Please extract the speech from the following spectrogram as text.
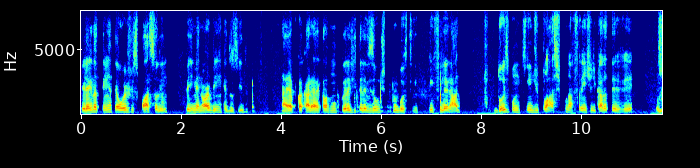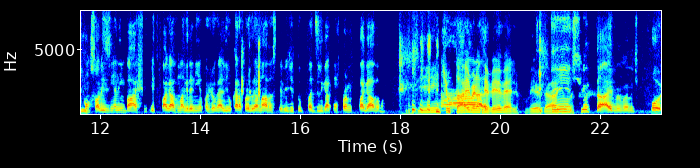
Ele ainda tem até hoje o espaço ali, bem menor, bem reduzido. Na época, cara, era aquela montoeira de televisão de tubo, assim, tudo enfileirado. Dois banquinhos de plástico na frente de cada TV os Uhum. consolezinhos ali embaixo e tu pagava uma graninha pra jogar ali, o cara programava as TV de tubo pra desligar conforme tu pagava, mano. Sim, tinha o timer na TV, velho. Verdade, Sim, mano. tinha o timer, mano. Tipo, pô,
